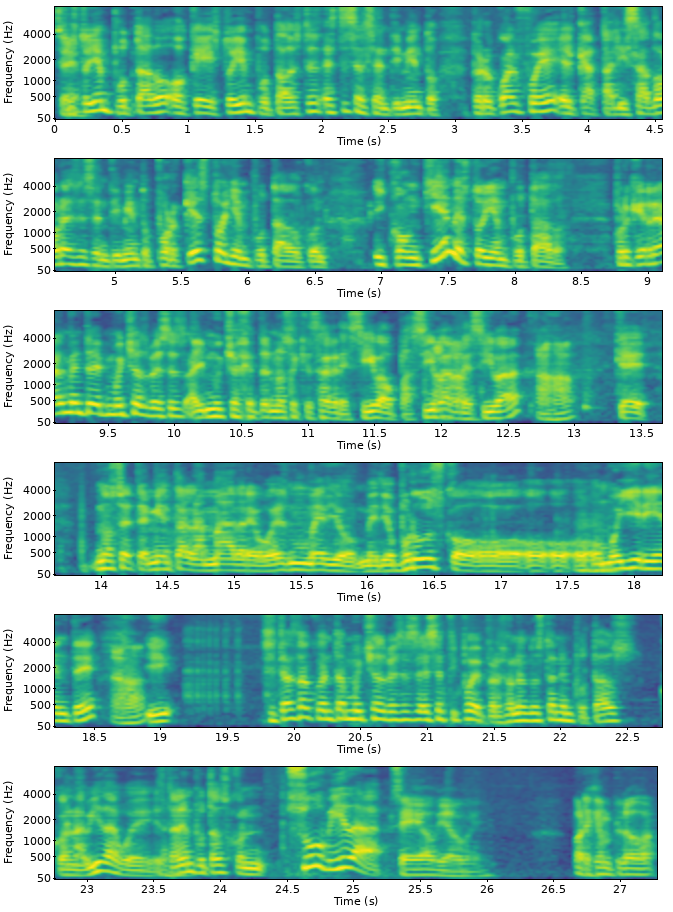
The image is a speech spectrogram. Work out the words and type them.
si estoy emputado, ok, estoy emputado. Este, este es el sentimiento. Pero ¿cuál fue el catalizador a ese sentimiento? ¿Por qué estoy emputado con y con quién estoy emputado? Porque realmente muchas veces hay mucha gente, no sé, que es agresiva o pasiva Ajá. agresiva Ajá. que no sé, te mienta la madre o es medio, medio brusco o, o- o- o muy hiriente. Ajá. Y si te has dado cuenta, muchas veces ese tipo de personas no están emputados con la vida, güey. Están emputados con su vida. Sí, obvio, güey. Por ejemplo,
